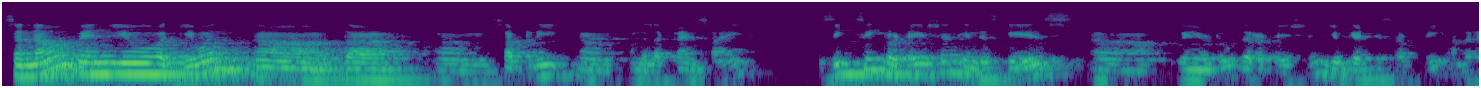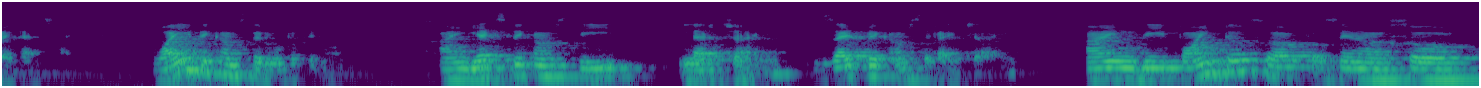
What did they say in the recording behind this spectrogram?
So now when you are given uh, the um, subtree uh, on the left hand side, zig-zig rotation in this case, uh, when you do the rotation, you get the subtree on the right hand side. Y becomes the root of the node and X becomes the left child, Z becomes the right child. And the pointers of, so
